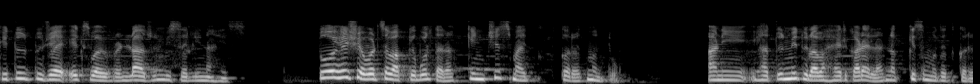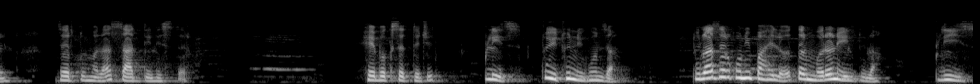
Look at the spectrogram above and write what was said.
की तू तुझ्या एक्स बॉयफ्रेंडला अजून विसरली नाहीस. तो हे शेवटचं वाक्य बोलताना किंचित माहीत करत म्हणतो. आणि ह्यातून मी तुला बाहेर काढायला नक्कीच मदत करेल जर तू मला साथ दिलीस तर. हे बघ सत्यजित. प्लीज तू इथून निघून जा. तुला जर कोणी पाहिलं तर मरण येईल तुला. प्लीज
